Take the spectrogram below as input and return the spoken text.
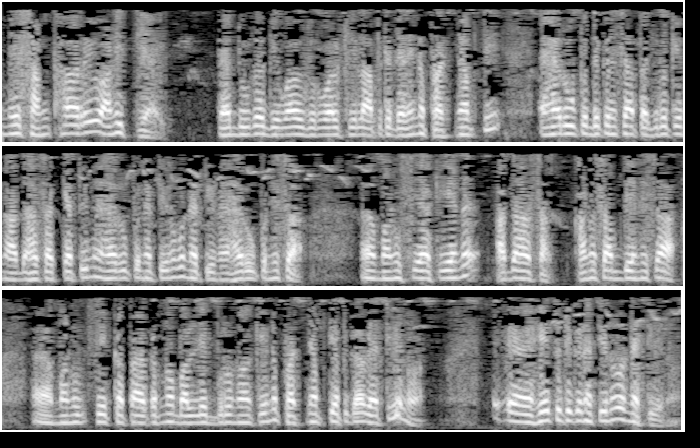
මේ සංඛාරය අනිත්‍යයි. පැදුර, ගෙවල්, දුරවල් කියලා අපිට දැනෙන ප්‍රඥප්ති ඇහැ රූප දෙක නිසා පැදුර කියන අදහසක් ඇති වෙනවා. ඇහැ රූප නැති වෙනකොට නැති වෙනවා. ඇහැ රූප නිසා මිනිසයා කියන අදහසක්. කන ශබ්දය නිසා මිනිස්සෙක් කතා කරනවා බල්ලෙක් බුරනවා කියන ප්‍රඥප්තිය අපි ගාව ඇති වෙනවා. හේතු ටික නැති වෙනව නැති වෙනවා.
